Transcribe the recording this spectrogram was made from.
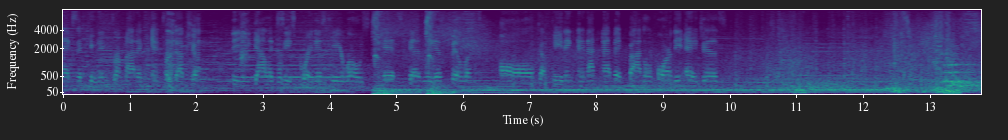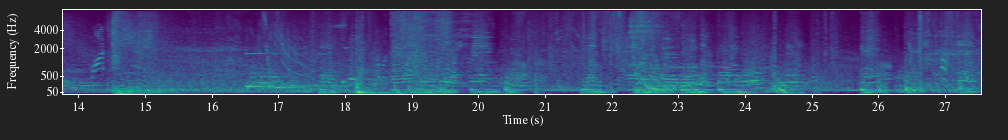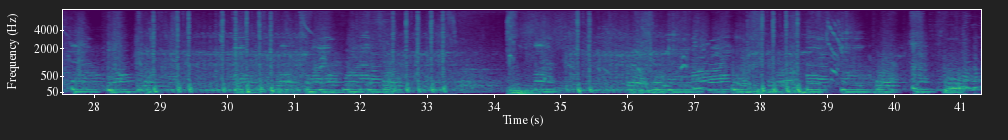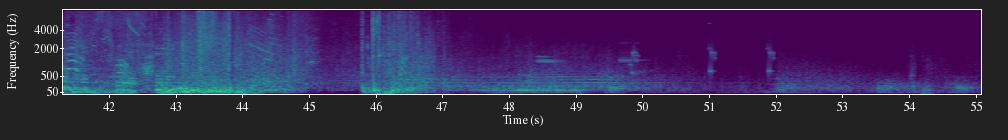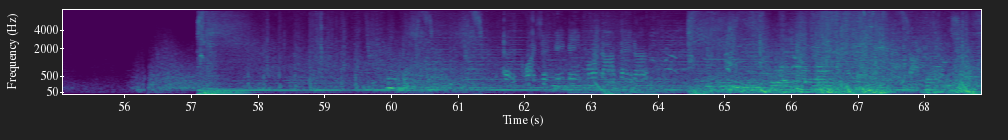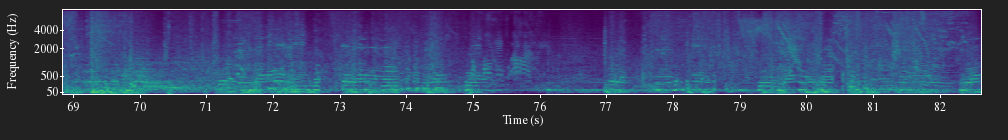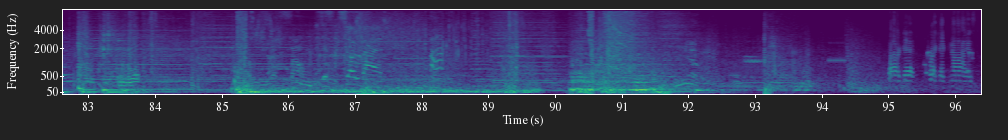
executing dramatic introduction. The galaxy's greatest heroes, its deadliest villains, all competing in an epic battle for the ages. Watch for the enemy. Come with the Wait for me. A question DP for. This isn't so bad. Target recognized.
